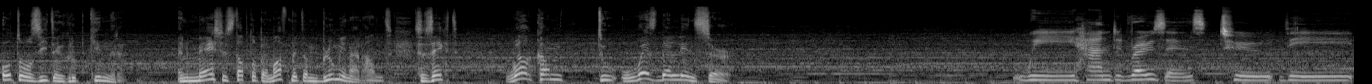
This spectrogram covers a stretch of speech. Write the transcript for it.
Otto ziet een groep kinderen. Een meisje stapt op hem af met een bloem in haar hand. Ze zegt: Welcome to West Berlin, sir. we handed roses to the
